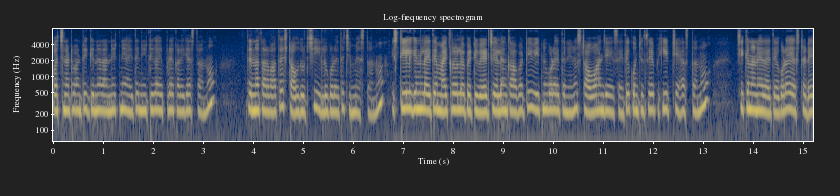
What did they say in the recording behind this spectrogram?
వచ్చినటువంటి గిన్నెలన్నింటినీ అయితే నీట్గా ఇప్పుడే కడిగేస్తాను. తిన్న తర్వాత స్టవ్ తుడిచి ఇల్లు కూడా అయితే చిమ్మేస్తాను. ఈ స్టీల్ గిన్నెలు అయితే మైక్రోవేవ్లో పెట్టి వేడి చేయలేం కాబట్టి వీటిని కూడా అయితే నేను స్టవ్ ఆన్ చేసి అయితే కొంచెం సేపు హీట్ చేస్తాను. చికెన్ అనేది అయితే కూడా ఎస్టర్డే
